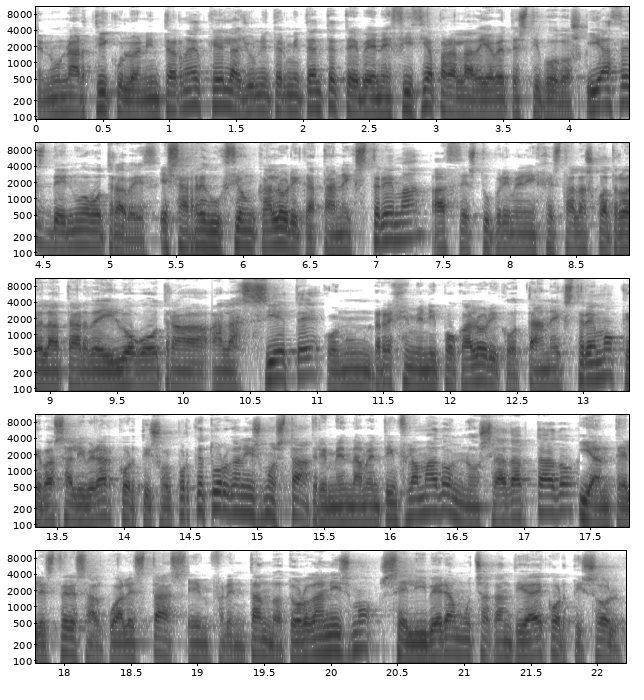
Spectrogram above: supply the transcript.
en un artículo en internet que el ayuno intermitente te beneficia para la diabetes tipo 2 y haces de nuevo otra vez esa reducción calórica tan extrema, haces tu primera ingesta a las 4 de la tarde y luego otra a las 7 con un régimen hipocalórico tan extremo que vas a liberar cortisol porque tu organismo está tremendamente inflamado, no se ha adaptado y ante el estrés al cual estás enfrentando a tu organismo se libera mucha cantidad de cortisol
